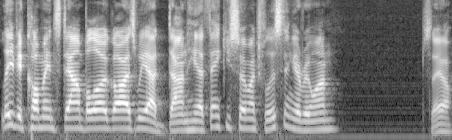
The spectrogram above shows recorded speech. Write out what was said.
Leave your comments down below, guys. We are done here. Thank you so much for listening, everyone. See ya.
